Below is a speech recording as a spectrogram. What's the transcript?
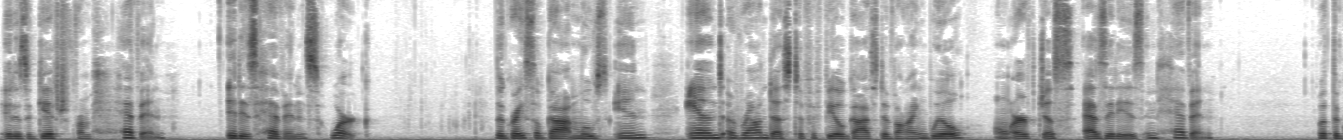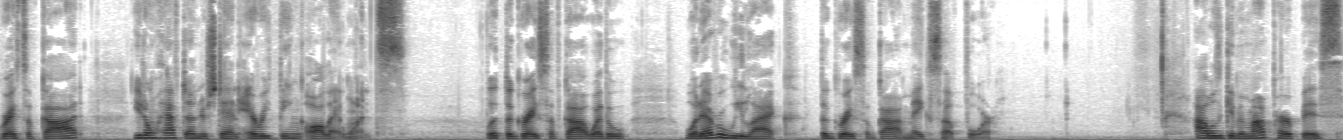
It is a gift from heaven. It is heaven's work. The grace of God moves in and around us to fulfill God's divine will on earth just as it is in heaven. With the grace of God, you don't have to understand everything all at once. With the grace of God, whether whatever we lack, the grace of God makes up for. I was given my purpose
